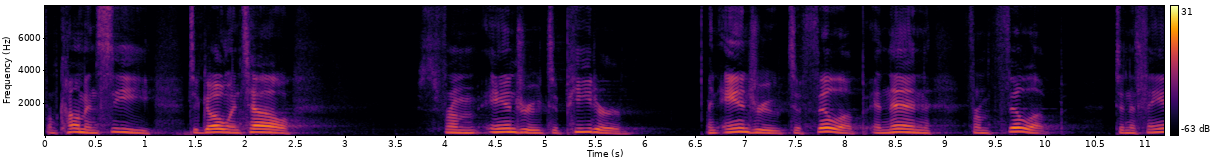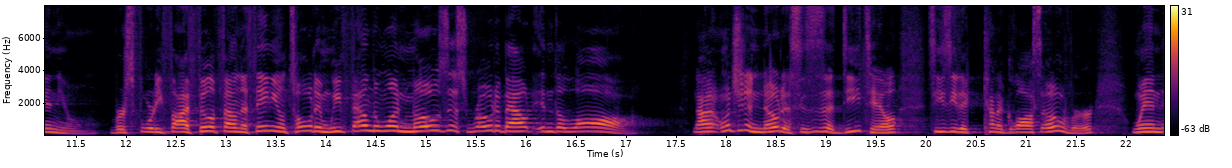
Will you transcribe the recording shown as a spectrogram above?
From come and see to go and tell, from Andrew to Peter, and Andrew to Philip, and then from Philip to Nathanael. Verse 45 Philip found Nathanael and told him, We found the one Moses wrote about in the law. Now, I want you to notice this is a detail it's easy to kind of gloss over. When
